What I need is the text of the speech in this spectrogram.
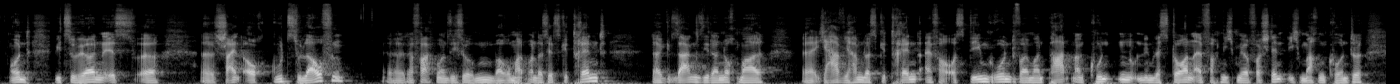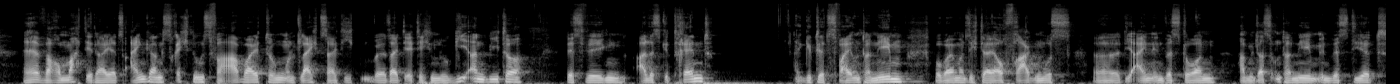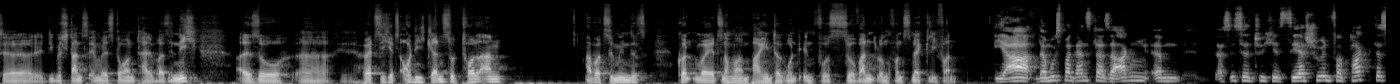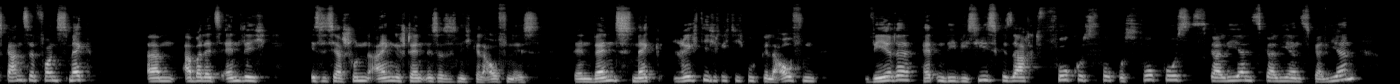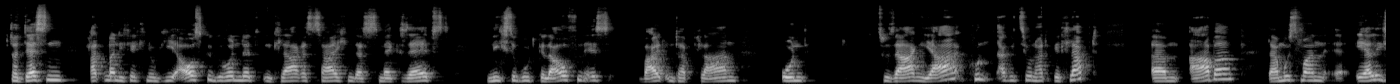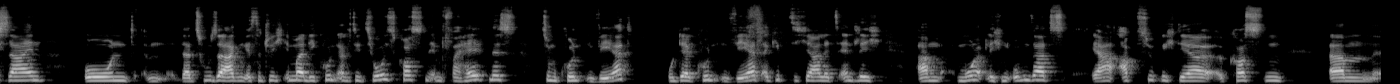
Und wie zu hören ist, äh, äh, scheint auch gut zu laufen. Äh, da fragt man sich so, hm, warum hat man das jetzt getrennt? Da sagen sie dann nochmal, äh, ja, wir haben das getrennt einfach aus dem Grund, weil man Partnern, Kunden und Investoren einfach nicht mehr verständlich machen konnte. Äh, warum macht ihr da jetzt Eingangsrechnungsverarbeitung und gleichzeitig äh, seid ihr Technologieanbieter? Deswegen alles getrennt. Es gibt jetzt zwei Unternehmen, wobei man sich da ja auch fragen muss, äh, die einen Investoren haben in das Unternehmen investiert, äh, die Bestandsinvestoren teilweise nicht. Also äh, hört sich jetzt auch nicht ganz so toll an. Aber zumindest konnten wir jetzt noch mal ein paar Hintergrundinfos zur Wandlung von Smack liefern. Ja, da muss man ganz klar sagen, ähm, das ist natürlich jetzt sehr schön verpackt, das Ganze von Smack. Ähm, aber letztendlich ist es ja schon ein Eingeständnis, dass es nicht gelaufen ist. Denn wenn Smack richtig, richtig gut gelaufen wäre, hätten die VCs gesagt, Fokus, Fokus, Fokus, skalieren, skalieren, skalieren. Stattdessen hat man die Technologie ausgegründet, ein klares Zeichen, dass Smack selbst nicht so gut gelaufen ist, weit unter Plan und zu sagen, ja, Kundenakquisition hat geklappt, ähm, aber da muss man äh, ehrlich sein und ähm, dazu sagen, ist natürlich immer die Kundenakquisitionskosten im Verhältnis zum Kundenwert und der Kundenwert ergibt sich ja letztendlich am monatlichen Umsatz, ja, abzüglich der Kosten, ähm,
